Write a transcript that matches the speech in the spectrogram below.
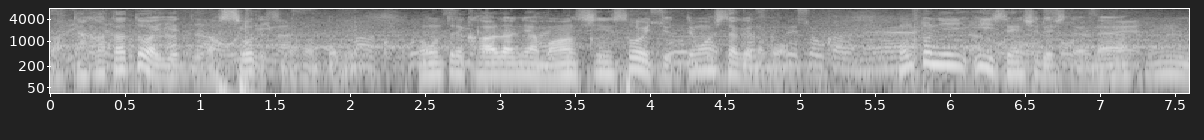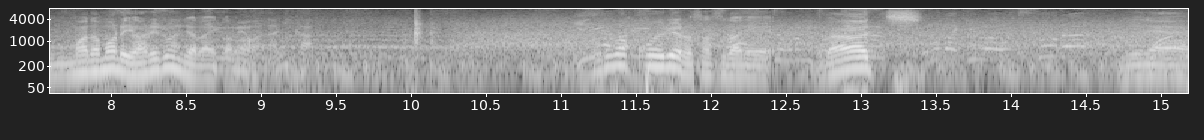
ガタガタとはいえってあそうですね本当に。本当に体には満身創痍って言ってましたけども本当にいい選手でしたよね、うん、まだまだやれるんじゃないかな。これは超えるやろさすがに。バッチ。いいね。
